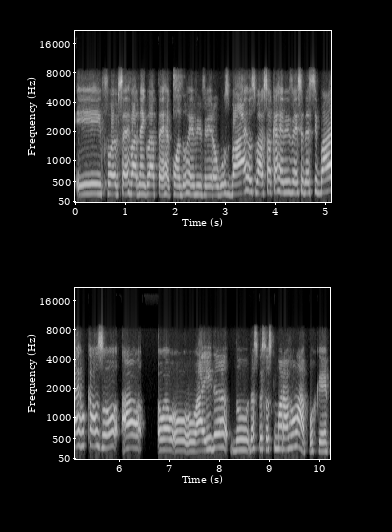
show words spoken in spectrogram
e foi observado na Inglaterra quando reviveram alguns bairros, só que a revivência desse bairro causou a, a ida do, das pessoas que moravam lá, porque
